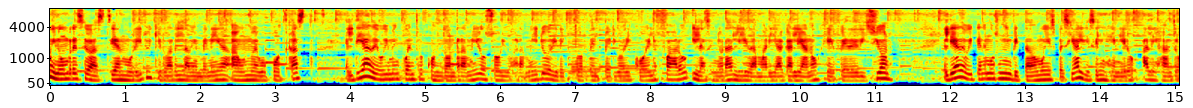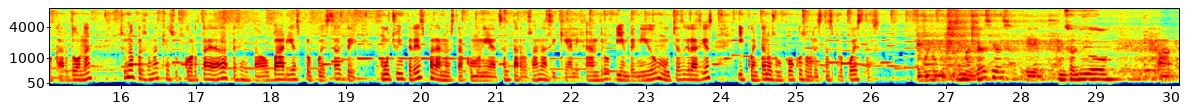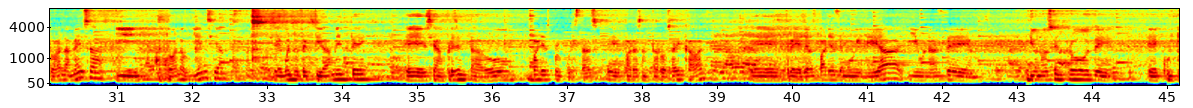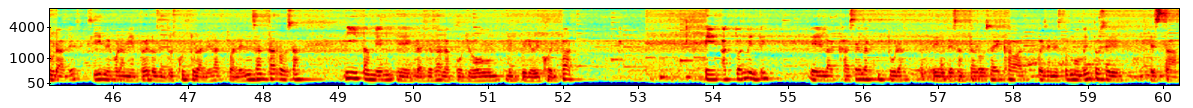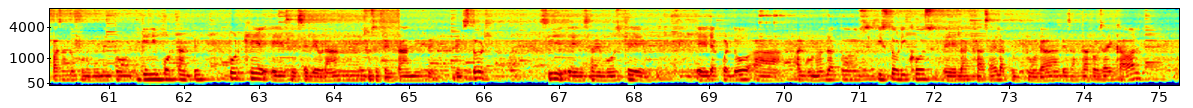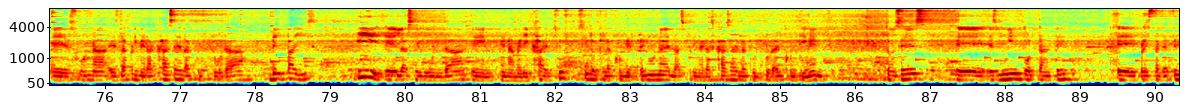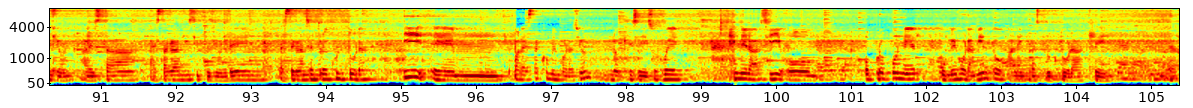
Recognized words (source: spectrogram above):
mi nombre es Sebastián Murillo y quiero darles la bienvenida a un nuevo podcast. El día de hoy me encuentro con don Ramiro Osorio Jaramillo, director del periódico El Faro, y la señora Lida María Galeano, jefe de edición. El día de hoy tenemos un invitado muy especial y es el ingeniero Alejandro Cardona. Es una persona que a su corta edad ha presentado varias propuestas de mucho interés para nuestra comunidad santarrosana. Así que Alejandro, bienvenido, muchas gracias y cuéntanos un poco sobre estas propuestas. Bueno, muchísimas gracias. Eh, un saludo a toda la mesa y a toda la audiencia. Eh, bueno, efectivamente eh, se han presentado varias propuestas para Santa Rosa de Cabal, entre ellas varias de movilidad y unas de, de unos centros culturales, ¿sí? mejoramiento de los centros culturales actuales en Santa Rosa y también gracias al apoyo del periódico El Faro. actualmente eh, la Casa de la Cultura de, Santa Rosa de Cabal, pues en estos momentos se está pasando por un momento bien importante porque eh, se celebran sus 70 años de, historia. Sí, eh, sabemos que de acuerdo a algunos datos históricos, la Casa de la Cultura de Santa Rosa de Cabal es, una, es la primera casa de la cultura del país y eh, la segunda en, América del Sur, ¿sí? lo que la convierte en una de las primeras casas de la cultura del continente. Entonces eh, es muy importante eh, prestarle atención a esta, a esta gran institución, de, a este gran centro de cultura y em, para esta conmemoración lo que se hizo fue generar sí, o, o proponer un mejoramiento a la infraestructura que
